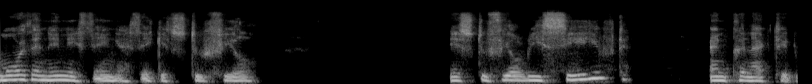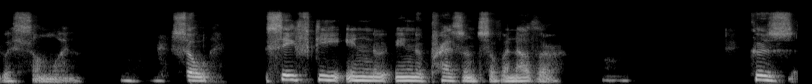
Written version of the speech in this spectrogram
More than anything, I think it's to feel is to feel received and connected with someone. Mm-hmm. So safety in the, in the presence of another. Because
